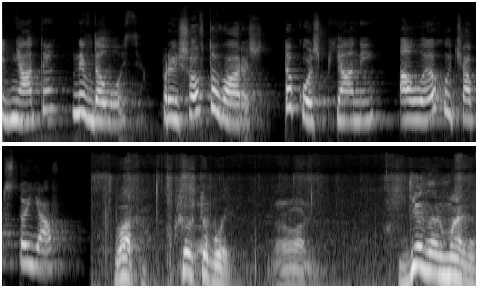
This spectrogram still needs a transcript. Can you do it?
підняти, не вдалося. Прийшов товариш, також п'яний, але хоча б стояв. Вака, что с тобой? Нормально. Где нормально?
